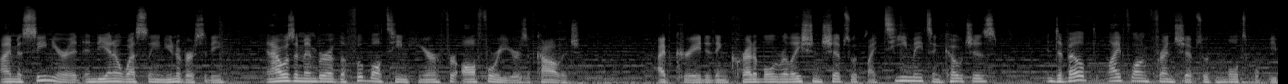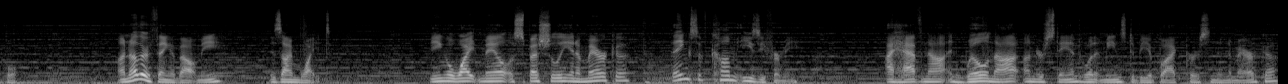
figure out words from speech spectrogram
I'm a senior at Indiana Wesleyan University and I was a member of the football team here for all four years of college. I've created incredible relationships with my teammates and coaches, and developed lifelong friendships with multiple people. Another thing about me is I'm white. Being a white male, especially in America, things have come easy for me. I have not and will not understand what it means to be a black person in America.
